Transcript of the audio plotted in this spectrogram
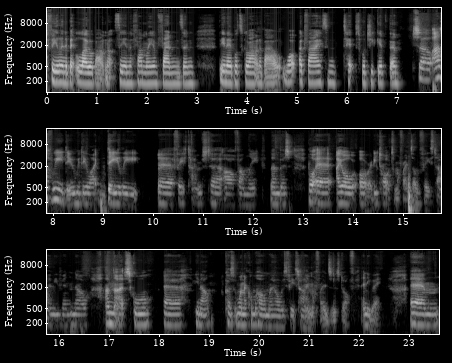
feeling a bit low about not seeing the family and friends and being able to go out and about? What advice and tips would you give them? So as we do, we do like daily uh, FaceTimes to our family members. But uh, I al- already talk to my friends on FaceTime, even though I'm not at school. Uh, you know, because when I come home, I always FaceTime my friends and stuff. Anyway, Um,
